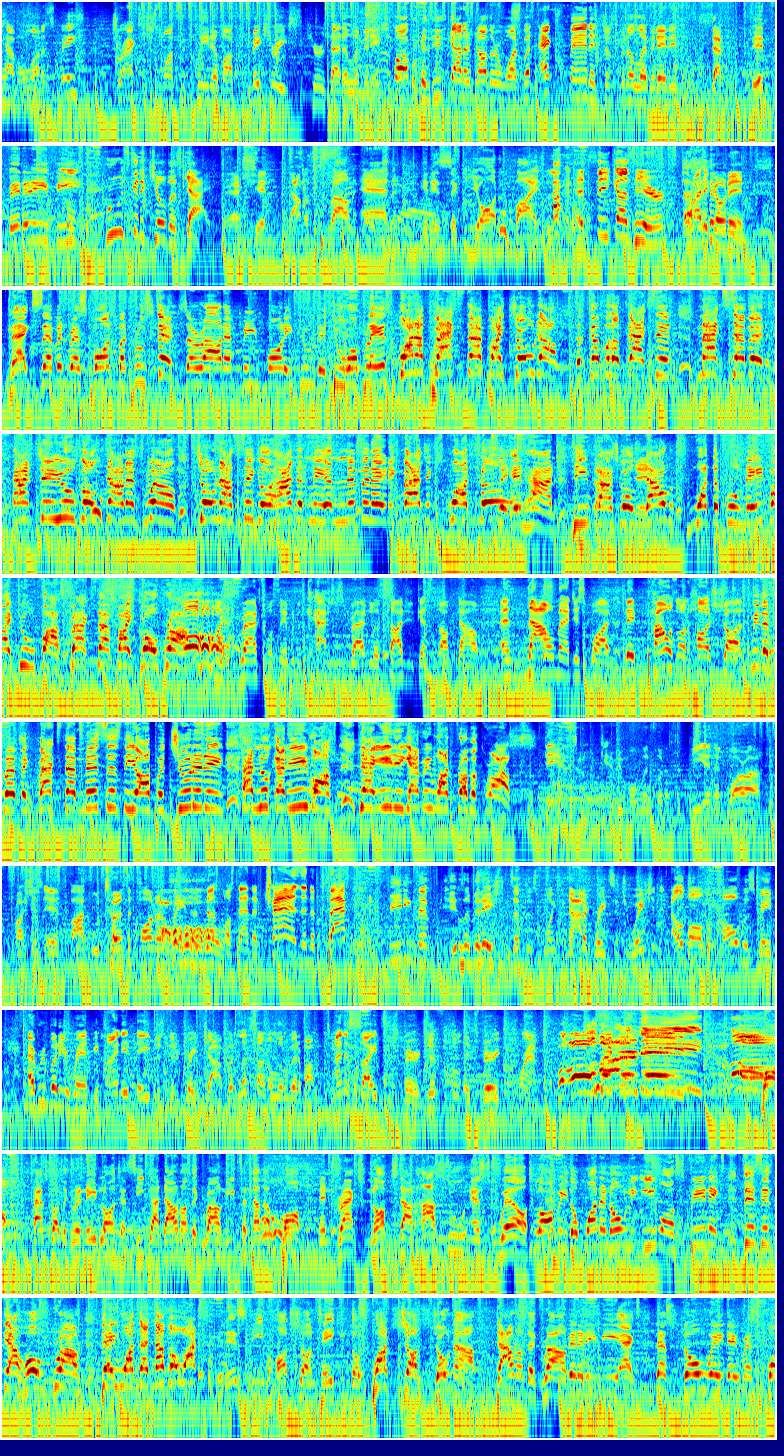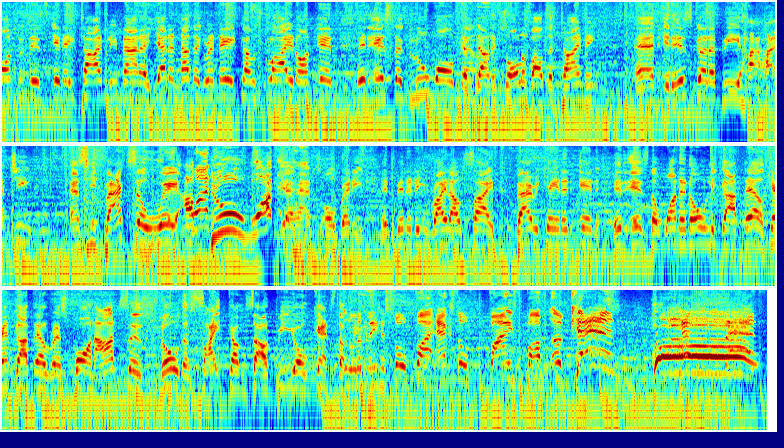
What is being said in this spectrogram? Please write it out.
have a lot of space. Drax just wants to clean him up, make sure he secures that elimination up because he's got another one. But X-Man has just been eliminated. Seven. Infinity V. Who's gonna kill this guy? Shin down on the ground, and it is secured by Lemon. And Sika's here, trying to go in. Mag 7 responds, but Bruce turns around MP42. The two more players. What a backstab by Jonah! A couple of tags in. Mag 7 and GU goes down as well. Jonah single-handedly eliminating Magic Squad. No! In hand. Team Flash goes down. Wonderful nade by Too Fast. Backstab by Cobra. Oh! But Drax was able to catch the straggler, Sergeant gets knocked down, and now Magic Squad, they pounce on Hot Shot. With the perfect backstab, misses the opportunity. And look at EVOS. They're eating everyone from across. There's every moment for them to beat, and Aguara rushes in. Faku turns the corner, Oh. Razor does not stand a chance in the back. and feeding them eliminations at this point, not a great situation. Elball, the call was made, everybody ran behind it, they just did a great job. But let's talk a little bit about of sights. It's very difficult, it's very cramped. But oh, oh grenade! Has got the grenade launcher. Zika down on the ground, needs another pop. And Drax knocks down Hasu as well. Lobby, the one and only EVOS Phoenix. This is their home ground. They won the number one. It is Team Hotshot taking those butt shots. Jonah down on the ground. Infinity VX. There's no way they respond to this in a timely manner. Yet another grenade comes flying on in. It is the glue wall down. It's all about the timing. And it is gonna be Hahachi as he backs away. Abdul, what? Your hands already. Infinity right outside, barricaded in. It is the one and only Garthel. Can Garthel respond? Answers no. The sight comes out. BO gets the Elimination so far, Exo finds Bob again! Oh! And stays alive!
